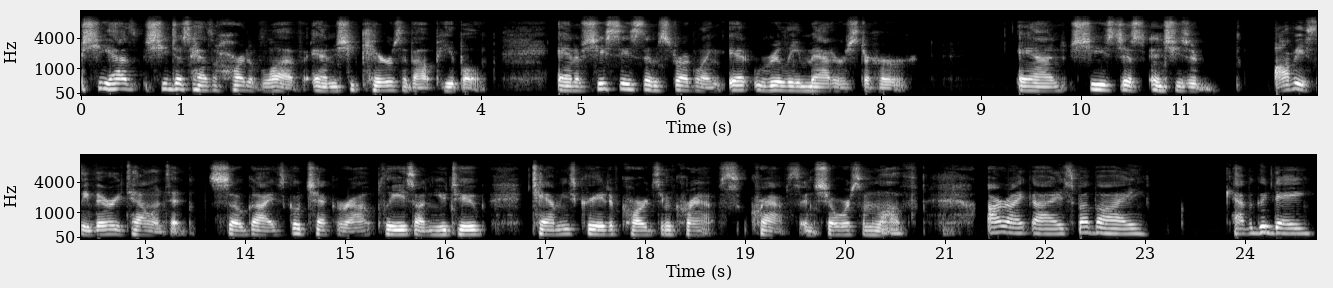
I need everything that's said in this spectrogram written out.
she has, she just has a heart of love, and she cares about people. And if she sees them struggling, it really matters to her and she's just and she's a obviously very talented. So guys, go check her out please on YouTube, Tammy's Creative Cards and Crafts crafts and show her some love. All right guys, bye-bye. Have a good day.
